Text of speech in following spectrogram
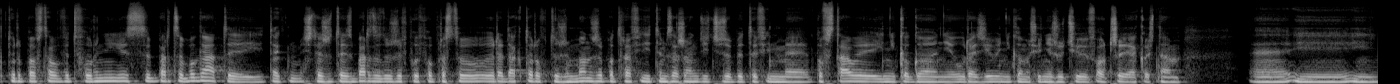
który powstał w wytwórni jest bardzo bogaty i tak myślę, że to jest bardzo duży wpływ po prostu redaktorów, którzy mądrze potrafili tym zarządzić, żeby te filmy powstały i nikogo nie uraziły, nikomu się nie rzuciły w oczy jakoś tam i, i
